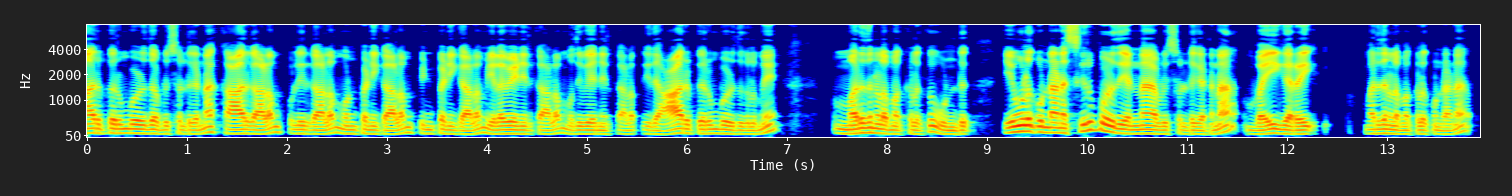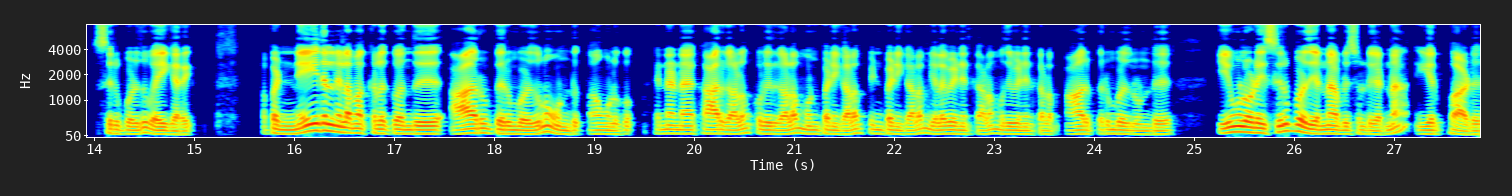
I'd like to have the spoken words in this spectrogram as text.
ஆறு பெரும்பொழுது அப்படி சொல்லிட்டுன்னா கார்காலம் குளிர்காலம் முன்பணி காலம் பின்பணி காலம் இளவேநீர் காலம் முதுவேநீர் காலம் இது ஆறு பெரும்பொழுதுகளுமே மருதநில மக்களுக்கு உண்டு. இவங்களுக்கு உண்டான சிறுபொழுது என்ன அப்படி சொல்லிட்டு கேட்டோன்னா வைகரை. மருதநல மக்களுக்கு உண்டான சிறுபொழுது வைகரை. அப்போ நெய்தல் நில மக்களுக்கு வந்து ஆறும் பெரும்பொழுதுகளும் உண்டு அவங்களுக்கும். என்னென்ன? கார்காலம் குளிர்காலம் முன்பணிக்காலம் காலம் பின்பனி காலம் இளவேநீர் காலம் முதுவேநீர் காலம் ஆறு பெரும்பொழுதுகள் உண்டு. இவங்களுடைய சிறுபொழுது என்ன அப்படி சொல்லிட்டு கேட்டால் ஏற்பாடு.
